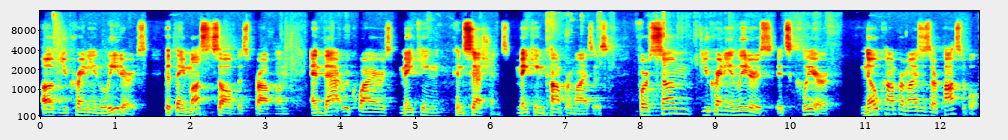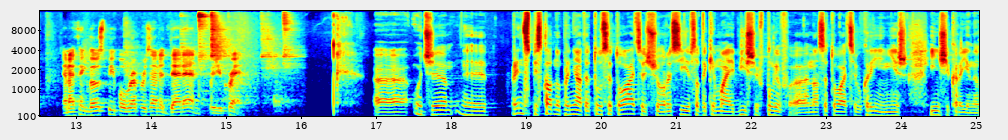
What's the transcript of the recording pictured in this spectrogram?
of Ukrainian leaders that they must solve this problem, and that requires making concessions, making compromises. For some Ukrainian leaders, it's clear no compromises are possible. And I think those people represent a dead end for Ukraine. Е, Отже, е, в принципі, складно прийняти ту ситуацію, що Росія все-таки має більший вплив е, на ситуацію в Україні, ніж інші країни,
